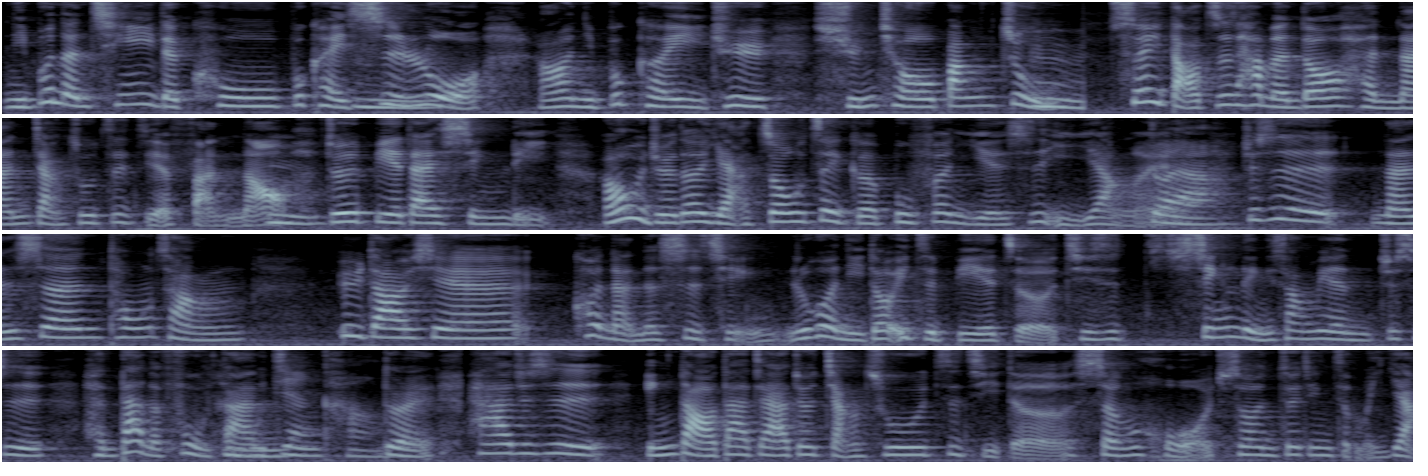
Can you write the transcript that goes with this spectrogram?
你不能轻易的哭，不可以示弱，嗯、然后你不可以去寻求帮助，嗯、所以导致他们都很难讲出自己的烦恼，嗯、就是憋在心里。然后我觉得亚洲这个部分也是一样、欸，哎，对啊，就是男生通常遇到一些。困难的事情，如果你都一直憋着，其实心灵上面就是很大的负担，不健康。对，他就是引导大家就讲出自己的生活，就说你最近怎么样，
